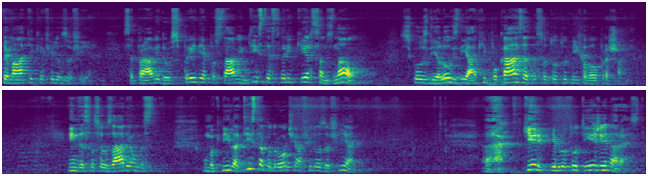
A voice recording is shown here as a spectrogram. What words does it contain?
tematike filozofije. Se pravi, da v spredje postavim tiste stvari, kjer sem znal skozi dialog z dijaki pokazati, da so to tudi njihova vprašanja. In da so se v zadnje umaknila tista področja filozofije, eh, kjer je bilo to težje narediti.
